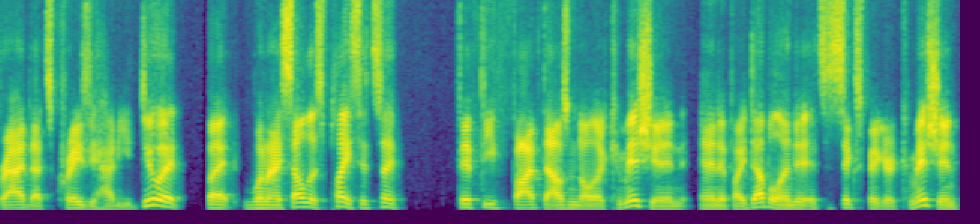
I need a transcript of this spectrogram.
Brad, that's crazy. How do you do it? But when I sell this place, it's a $55,000 commission. And if I double end it, it's a six figure commission.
